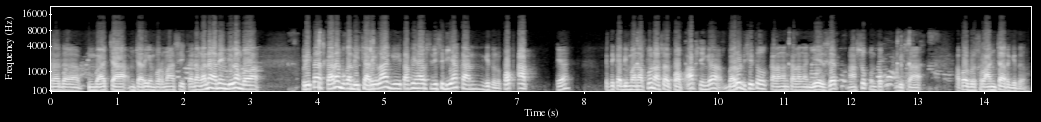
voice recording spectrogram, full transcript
terhadap membaca, mencari informasi. Kadang-kadang ada yang bilang bahwa berita sekarang bukan dicari lagi, tapi harus disediakan gitu loh, pop up ya. Ketika di mana pun asal pop up sehingga baru di situ kalangan-kalangan YZ masuk untuk bisa apa berselancar gitu.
